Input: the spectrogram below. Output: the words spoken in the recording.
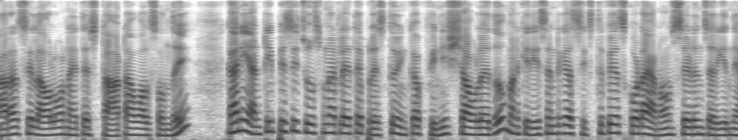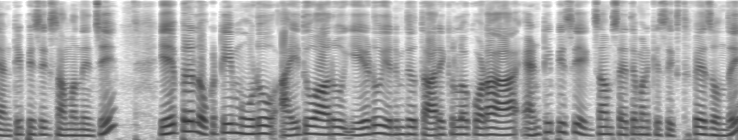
ఆర్ఆర్సీ లెవెల్ వన్ అయితే స్టార్ట్ అవ్వాల్సి ఉంది. కానీ ఎన్టీపీసీ చూసుకున్నట్లయితే ప్రస్తుతం ఇంకా ఫినిష్ అవ్వలేదు. మనకి రీసెంట్గా సిక్స్త్ ఫేజ్ కూడా అనౌన్స్ చేయడం జరిగింది ఎన్టీపీసీకి సంబంధించి ఏప్రిల్ ఒకటి మూడు ఐదు ఆరు ఏడు ఎనిమిదో తారీఖుల్లో కూడా ఎన్టీపీసీ ఎగ్జామ్స్ అయితే మనకి సిక్స్త్ ఫేజ్ ఉంది.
